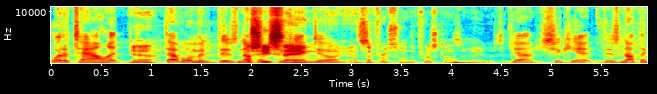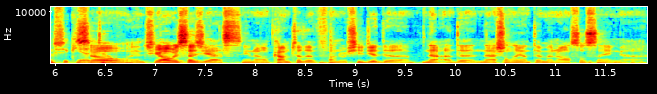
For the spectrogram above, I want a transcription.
What a talent. Yeah. That woman. There's Well, nothing she she sang. can't do. Uh, that's the first one. The first calls I made was to get yeah, she sing. can't. There's nothing she can't So, and she always says yes. You know, come to the fund. She did the na- the national anthem and also sang. Uh,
